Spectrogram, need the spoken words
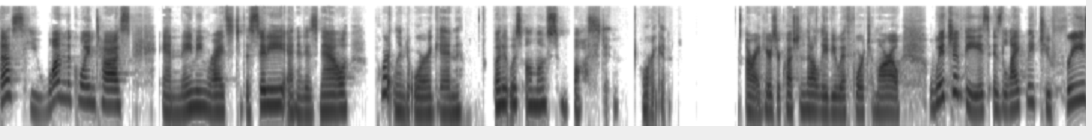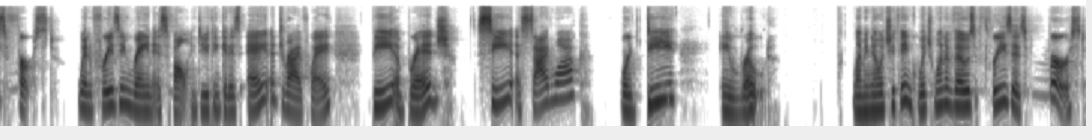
thus he won the coin toss and naming rights to the city. And it is now Portland, Oregon, but it was almost Boston, Oregon. All right, here's your question that I'll leave you with for tomorrow. Which of these is likely to freeze first when freezing rain is falling? Do you think it is A, a driveway, B, a bridge, C, a sidewalk, or D, a road? Let me know what you think. Which one of those freezes first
